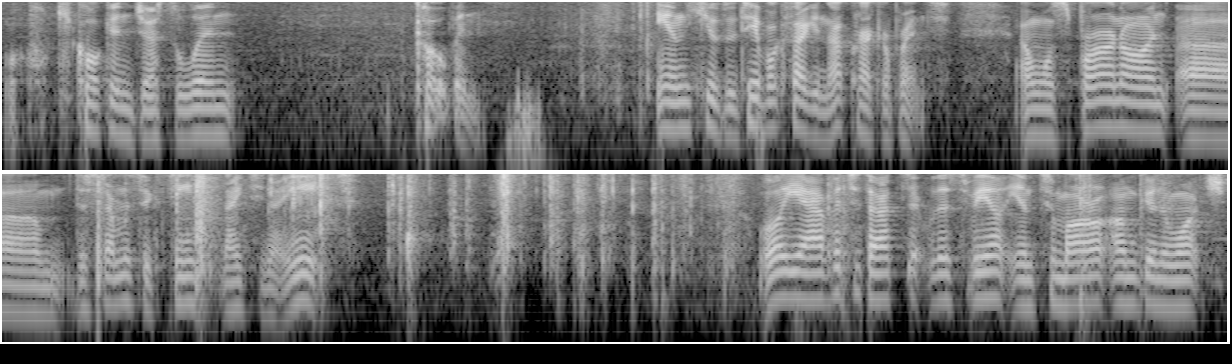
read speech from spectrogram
Culkin, Jessalyn Coben. And here's the table looks Nutcracker Prince. And was born on um, December 16th, 1998. Well, yeah, but that's it for this video. And tomorrow I'm going to watch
